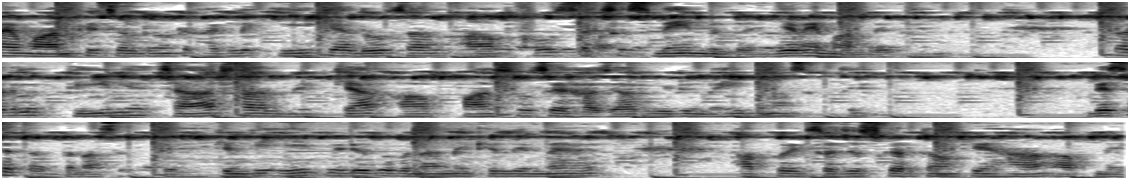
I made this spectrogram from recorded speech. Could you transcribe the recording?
मैं मान के चल रहा हूँ कि अगले एक या दो साल आपको सक्सेस नहीं मिल रही, ये भी मान लेते हैं। अगले तीन या चार साल में क्या आप 500 से हज़ार वीडियो नहीं बना सकते बेशक आप बना सकते हैं, क्योंकि एक वीडियो को बनाने के लिए मैं आपको एक सजेस्ट करता हूँ कि हाँ आपने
